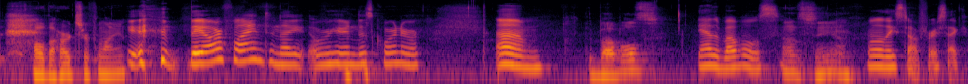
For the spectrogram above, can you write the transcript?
All the hearts are flying. Yeah, they are flying tonight over here in this corner. Um, The bubbles. yeah, the bubbles. I don't see them. Well, they stopped for a sec.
